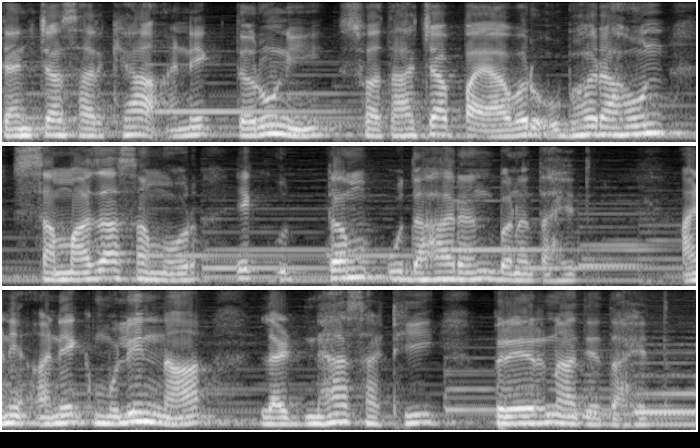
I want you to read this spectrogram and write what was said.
त्यांच्यासारख्या अनेक तरुणी स्वतःच्या पायावर उभं राहून समाजासमोर एक उत्तम उदाहरण बनत आहेत आणि अनेक मुलींना लढण्यासाठी प्रेरणा देत आहेत.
